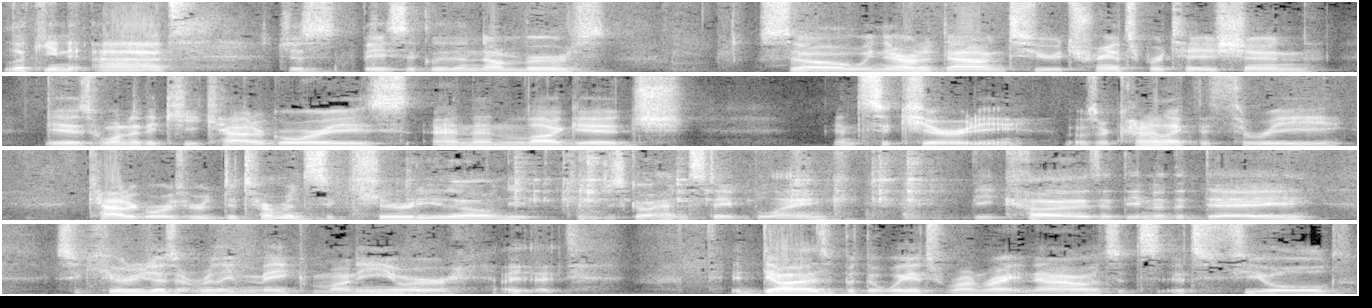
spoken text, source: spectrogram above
looking at just basically the numbers. So we narrowed it down to transportation is one of the key categories, and then luggage and security. Those are kind of like the three categories. We determined security though, need, can just go ahead and stay blank because at the end of the day, security doesn't really make money or it does, but the way it's run right now, it's, it's, it's fueled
